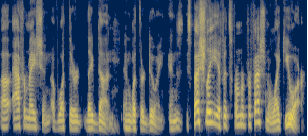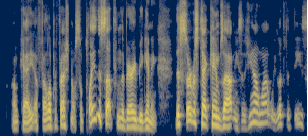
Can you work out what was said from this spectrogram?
uh, affirmation of what they're they've done and what they're doing, and especially if it's from a professional like you are. Okay, a fellow professional. So play this up from the very beginning. This service tech comes out and he says, "You know what? We looked at these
